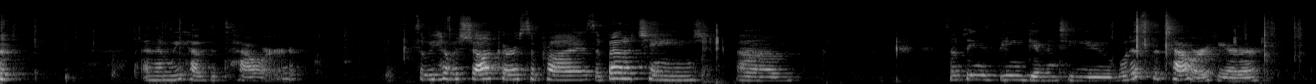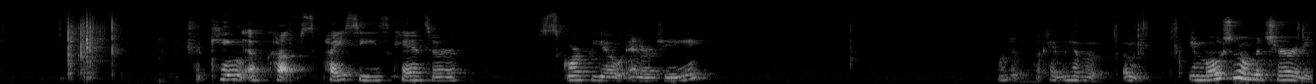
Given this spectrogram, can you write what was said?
and then we have the tower. So we have a shocker, a surprise, about a change. Um, something is being given to you. What is the tower here? The King of Cups, Pisces, Cancer, Scorpio energy. What? Okay, we have a, a emotional maturity.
